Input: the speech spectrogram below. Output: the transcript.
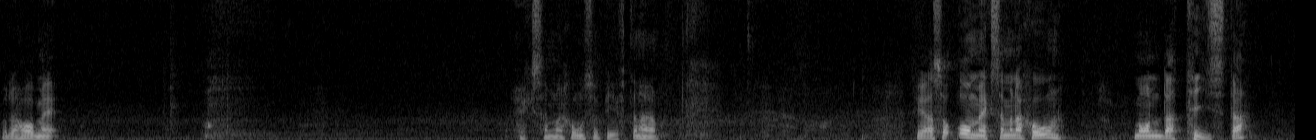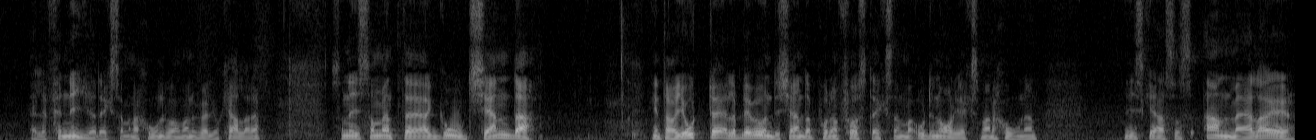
Och det har med examinationsuppgiften här. Det är alltså omexamination måndag, tisdag eller förnyad examination, vad man nu väljer att kalla det. Så ni som inte är godkända, inte har gjort det eller blev underkända på den första exam ordinarie examinationen, ni ska alltså anmäla er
